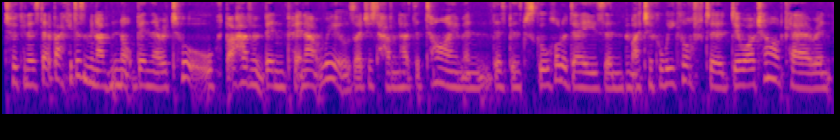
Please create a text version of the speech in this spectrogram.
taken a step back. It doesn't mean I've not been there at all, but I haven't been putting out reels. I just haven't had the time, and there's been school holidays, and I took a week off to do our childcare, and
